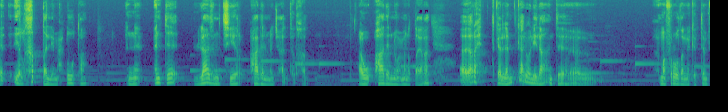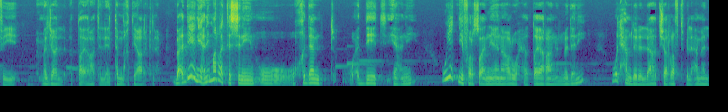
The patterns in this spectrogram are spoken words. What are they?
ال- الخطة اللي محطوطة أن أنت لازم تسير هذا المجال تدخل أو هذا النوع من الطائرات. آه، رحت تكلمت قالوا لي لا أنت آه، مفروض أنك تتم في مجال الطائرات اللي تم اختيارك له. بعدين يعني مرت السنين وخدمت وأديت يعني ويتني فرصة أني أنا أروح الطيران المدني والحمد لله تشرفت بالعمل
